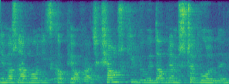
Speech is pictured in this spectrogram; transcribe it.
nie można było nic kopiować, książki były dobrem szczególnym.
